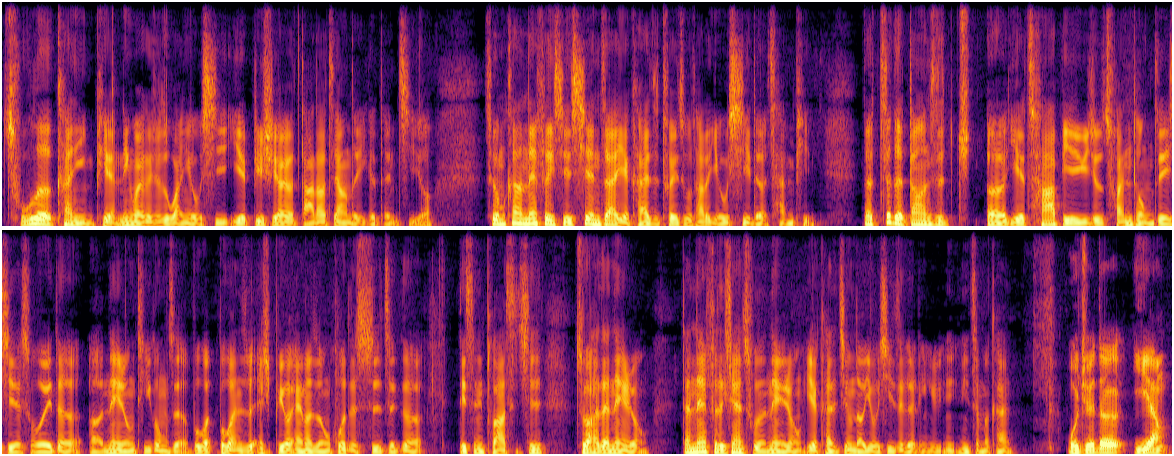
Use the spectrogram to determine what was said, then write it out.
除了看影片，另外一个就是玩游戏，也必须要有达到这样的一个等级哦。所以，我们看到 Netflix 其实现在也开始推出它的游戏的产品。那这个当然是呃，也差别于就是传统这些所谓的呃内容提供者，不管不管是 HBO、Amazon 或者是这个 Disney Plus，其实主要还在内容。但 Netflix 现在除了内容，也开始进入到游戏这个领域。你你怎么看？我觉得一样，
